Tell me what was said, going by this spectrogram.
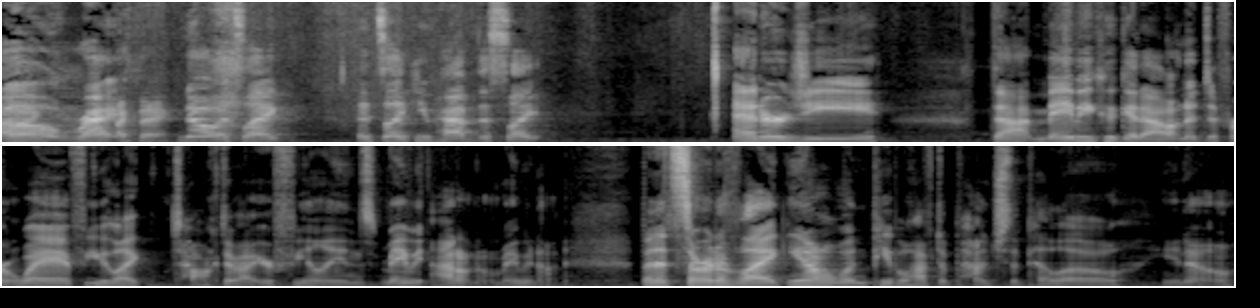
oh, right. I think. no, it's like it's like you have this like energy that maybe could get out in a different way if you like talked about your feelings. Maybe I don't know, maybe not. But it's sort of like, you know, when people have to punch the pillow, you know,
